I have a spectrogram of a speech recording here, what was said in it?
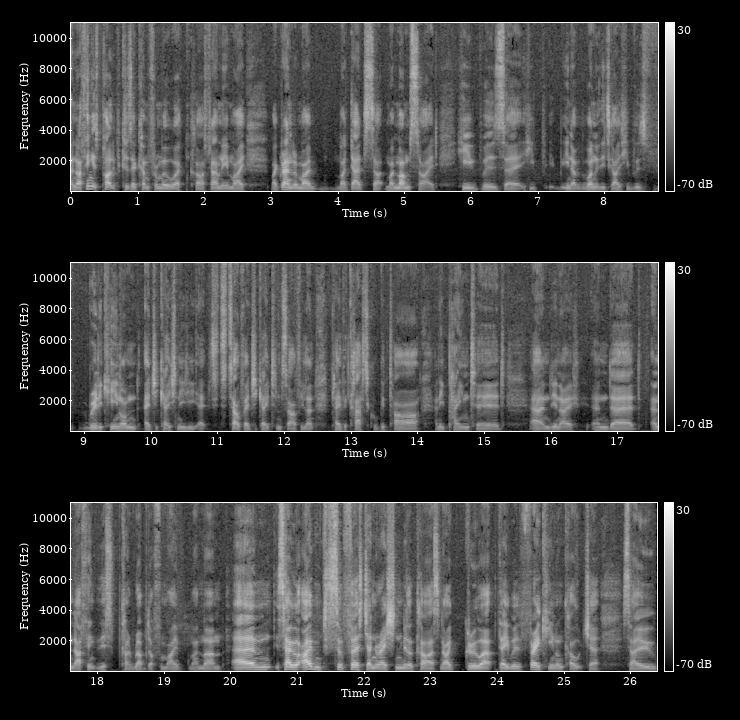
and I think it's partly because I come from a working class family. My my granddad, my my dad's side, my mum's side, he was uh, he you know one of these guys. He was really keen on education. He self educated himself. He learned to play the classical guitar and he painted and you know and uh, and I think this kind of rubbed off on my my mum. Um, so I'm sort of first generation middle class, and I grew up. They were very keen on culture, so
